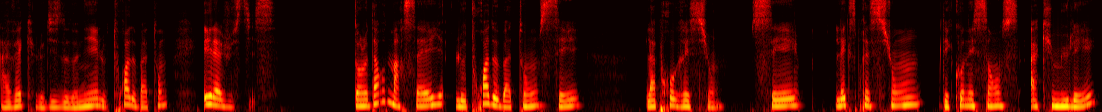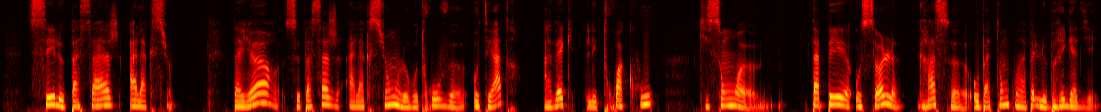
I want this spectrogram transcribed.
avec le 10 de denier, le 3 de bâton et la justice. Dans le tarot de Marseille, le 3 de bâton, c'est la progression, c'est l'expression des connaissances accumulées, c'est le passage à l'action. D'ailleurs, ce passage à l'action, on le retrouve au théâtre avec les trois coups qui sont euh, tapés au sol grâce euh, au bâton qu'on appelle le brigadier.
